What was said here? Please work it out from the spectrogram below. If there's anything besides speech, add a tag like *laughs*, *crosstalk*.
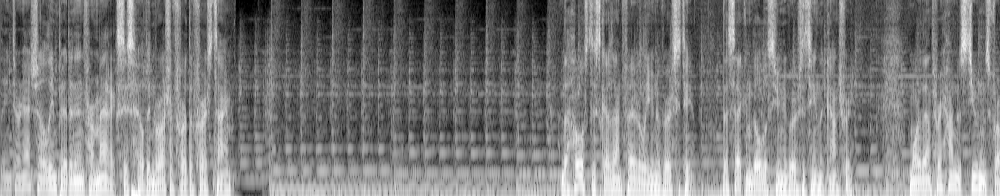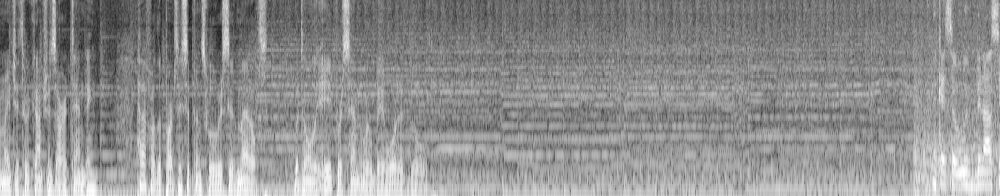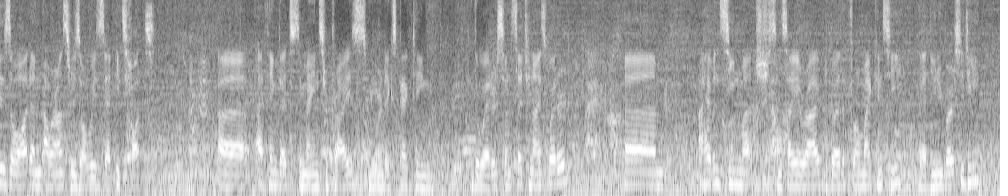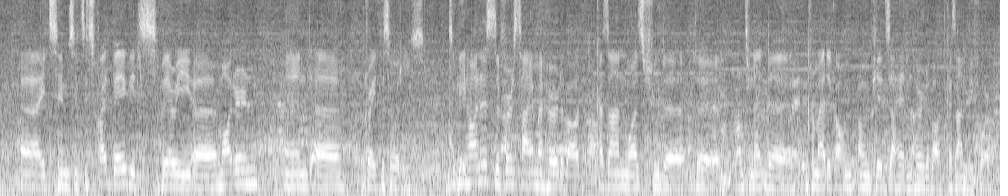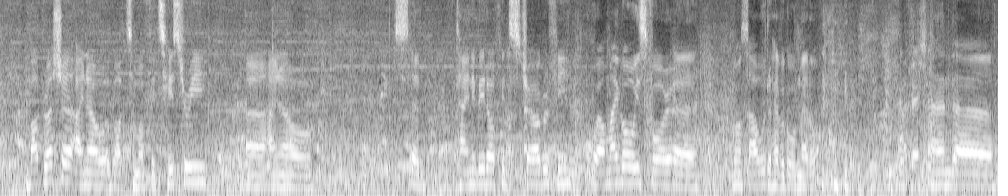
National Olympiad in Informatics is held in Russia for the first time. The host is Kazan Federal University, the second oldest university in the country. More than 300 students from 83 countries are attending. Half of the participants will receive medals, but only 8% will be awarded gold. Okay, so we've been asked this a lot, and our answer is always that it's hot. Uh, I think that's the main surprise. We weren't expecting the weather, so such a nice weather. Um, I haven't seen much since I arrived, but from I can see at university, uh, it seems it's, it's quite big. It's very uh, modern and uh, great facilities. To be honest, the first time I heard about Kazan was through the the internet, the Chromatic Olympiads. I hadn't heard about Kazan before. About Russia, I know about some of its history. Uh, I know a tiny bit of its geography. Well, my goal is for uh, Gonçalo to have a gold medal, *laughs* and. Uh,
